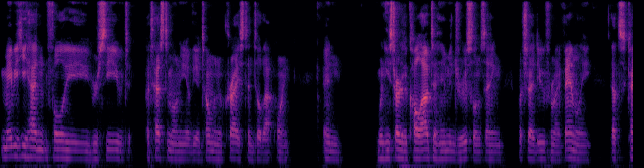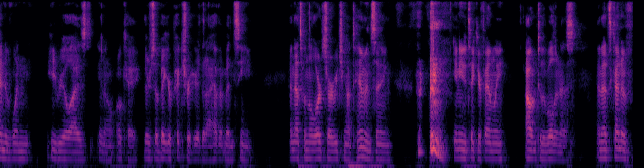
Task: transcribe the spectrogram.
maybe he hadn't fully received a testimony of the atonement of Christ until that point. And when he started to call out to him in Jerusalem saying, What should I do for my family? That's kind of when he realized, you know, okay, there's a bigger picture here that I haven't been seeing. And that's when the Lord started reaching out to him and saying, You need to take your family out into the wilderness. And that's kind of,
